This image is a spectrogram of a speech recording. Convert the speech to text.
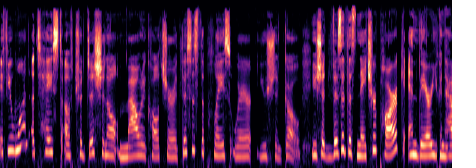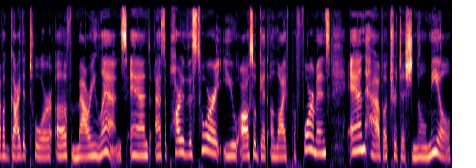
if you want a taste of traditional Maori culture, this is the place where you should go. You should visit this nature park, and there you can have a guided tour of Maori lands. And as a part of this tour, you also get a live performance and have a traditional meal.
